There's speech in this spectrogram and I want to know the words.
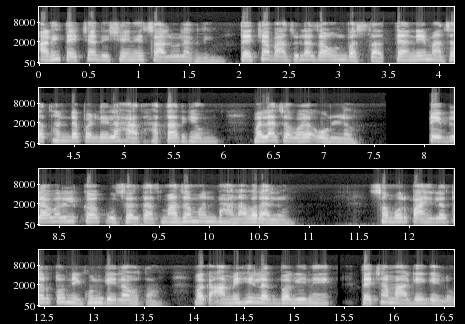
आणि त्याच्या दिशेने चालू लागली. त्याच्या बाजूला जाऊन बसतात. त्याने माझा थंड पडलेला हात हातात घेऊन मला जवळ ओढलं. टेबलावरील कप उचलताच माझं मन भानावर आलं. समोर पाहिलं तर तो निघून गेला होता. मग आम्हीही लगबगीने त्याच्यामागे गेलो.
